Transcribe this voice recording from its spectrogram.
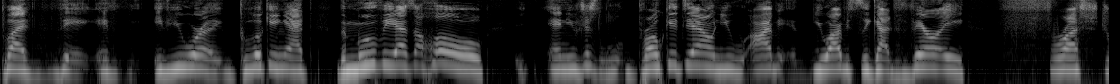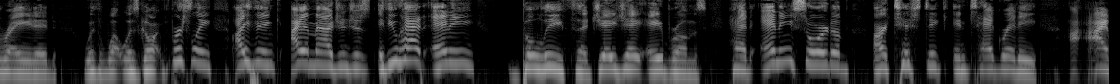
but the if if you were uh, looking at the movie as a whole and you just broke it down, you you obviously got very frustrated with what was going. Personally, I think I imagine just if you had any belief that J.J. Abrams had any sort of artistic integrity, I,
